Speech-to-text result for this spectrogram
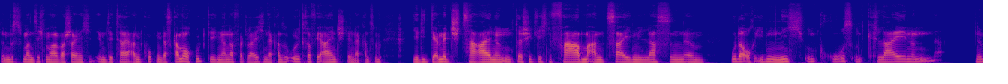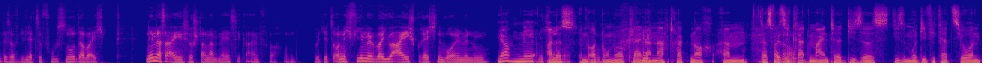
da müsste man sich mal wahrscheinlich im Detail angucken. Das kann man auch gut gegeneinander vergleichen. Da kannst du ultra viel einstellen, da kannst du dir die Damage-Zahlen in unterschiedlichen Farben anzeigen lassen. Ähm, oder auch eben nicht und groß und klein und ne, bis auf die letzte Fußnote. Aber ich nehme das eigentlich so standardmäßig einfach und würde jetzt auch nicht viel mehr über UI sprechen wollen, wenn du. Ja, nee, alles in Ordnung. Nur kleiner Nachtrag noch. Ähm, das, was genau. ich gerade meinte, dieses, diese Modifikation,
